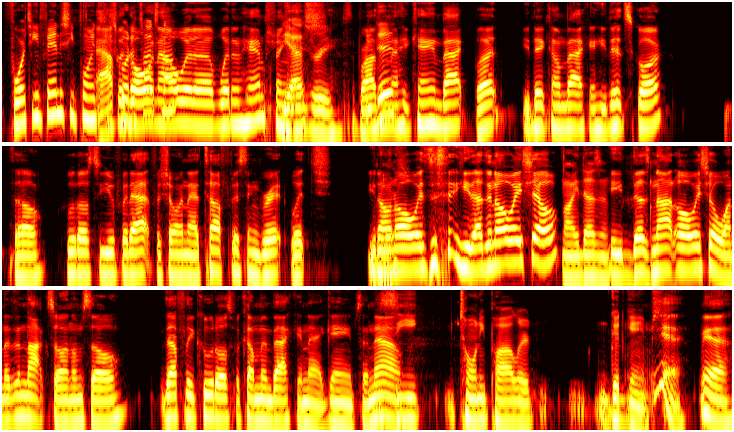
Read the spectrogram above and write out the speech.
fourteen fantasy points. After scored a going touchdown. out with a with a hamstring Yes, injury. Surprising he that he came back, but he did come back and he did score. So kudos to you for that, for showing that toughness and grit, which you don't Yes. always he doesn't always show. no, he doesn't. He does not always show one of the knocks on him. So definitely kudos for coming back in that game. So now Zeke, Tony Pollard, good games. Yeah, yeah.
